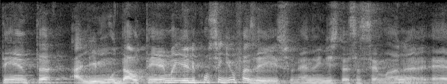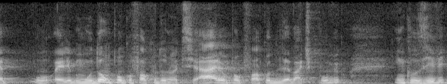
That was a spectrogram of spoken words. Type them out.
tenta ali mudar o tema e ele conseguiu fazer isso. Né? No início dessa semana, é, ele mudou um pouco o foco do noticiário, um pouco o foco do debate público inclusive,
